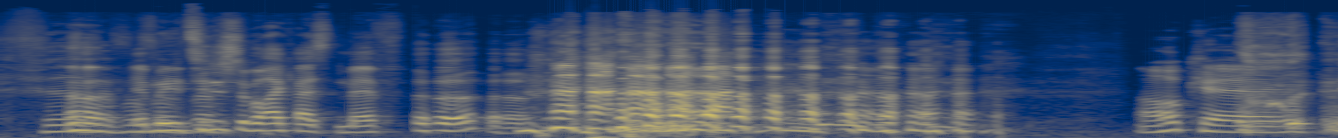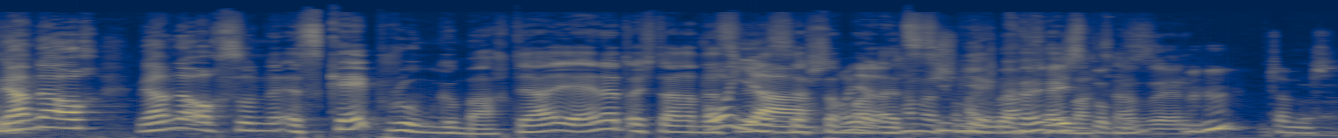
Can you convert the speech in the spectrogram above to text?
Für, Der medizinische Bereich heißt MEF. Okay. wir haben da auch, wir haben da auch so eine Escape Room gemacht, ja? Ihr erinnert euch daran, dass Oh wir ja, das ja schon oh mal ja, als haben wir Team schon hier in mal Auf Köln Facebook gemacht haben. gesehen. Stimmt.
